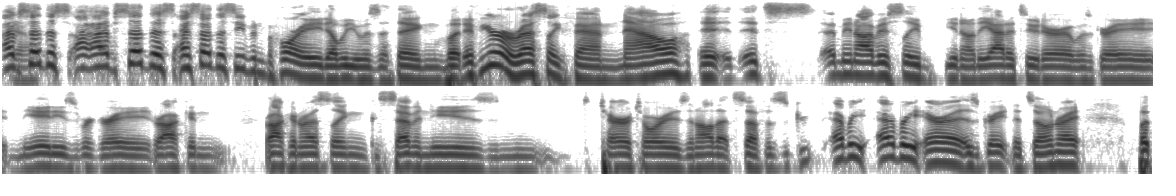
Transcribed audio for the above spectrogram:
yeah. said this I, have said this i said this even before aew was a thing but if you're a wrestling fan now it, it's i mean obviously you know the attitude era was great and the 80s were great rock and rock and wrestling 70s and territories and all that stuff is every every era is great in its own right but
